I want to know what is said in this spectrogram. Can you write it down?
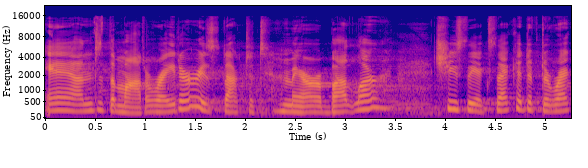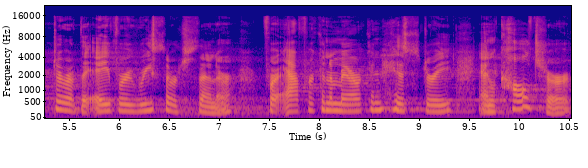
And the moderator is Dr. Tamara Butler. She's the executive director of the Avery Research Center for African American History and Culture,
